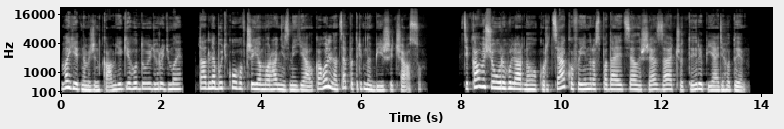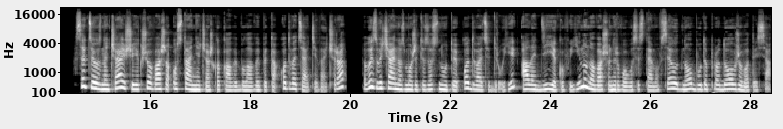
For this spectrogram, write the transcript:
Вагітним жінкам, які годують грудьми, та для будь-кого, в чиєму організмі є алкоголь, на це потрібно більше часу. Цікаво, що у регулярного курця кофеїн розпадається лише за 4-5 годин. Все це означає, що якщо ваша остання чашка кави була випита о 20 вечора, ви, звичайно, зможете заснути о 22, але дія кофеїну на вашу нервову систему все одно буде продовжуватися.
